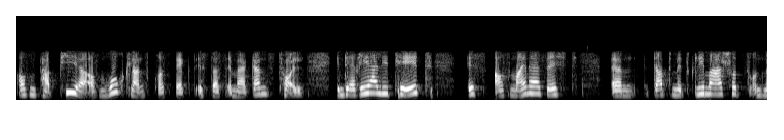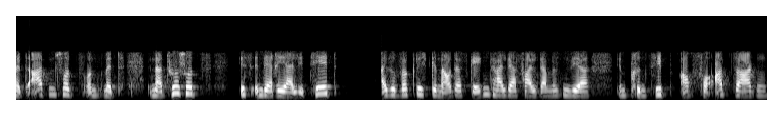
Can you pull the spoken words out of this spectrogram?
auf dem Papier, auf dem Hochglanzprospekt ist das immer ganz toll. In der Realität ist aus meiner Sicht ähm, dort mit Klimaschutz und mit Artenschutz und mit Naturschutz ist in der Realität also wirklich genau das Gegenteil der Fall. Da müssen wir im Prinzip auch vor Ort sagen,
